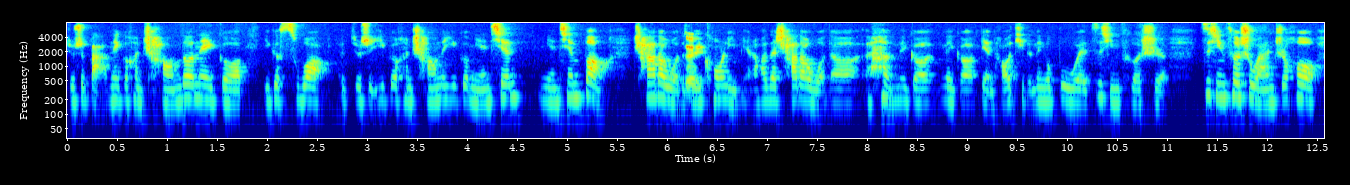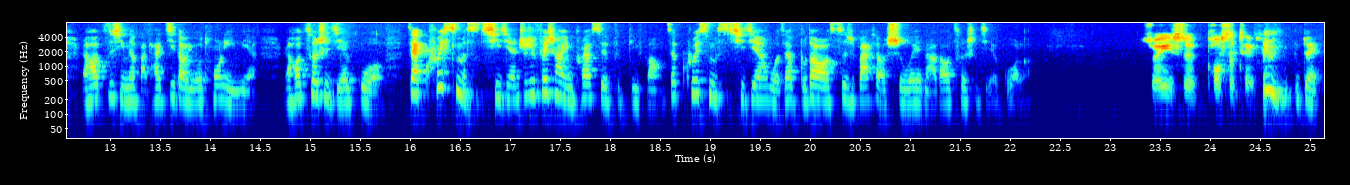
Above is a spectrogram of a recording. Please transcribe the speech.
就是把那个很长的那个一个 swab，就是一个很长的一个棉签棉签棒插到我的鼻孔里面，然后再插到我的 那个那个扁桃体的那个部位自行测试，自行测试完之后，然后自行的把它寄到邮筒里面，然后测试结果在 Christmas 期间，这是非常 impressive 的地方，在 Christmas 期间，我在不到四十八小时我也拿到测试结果了。所以是 positive，对，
